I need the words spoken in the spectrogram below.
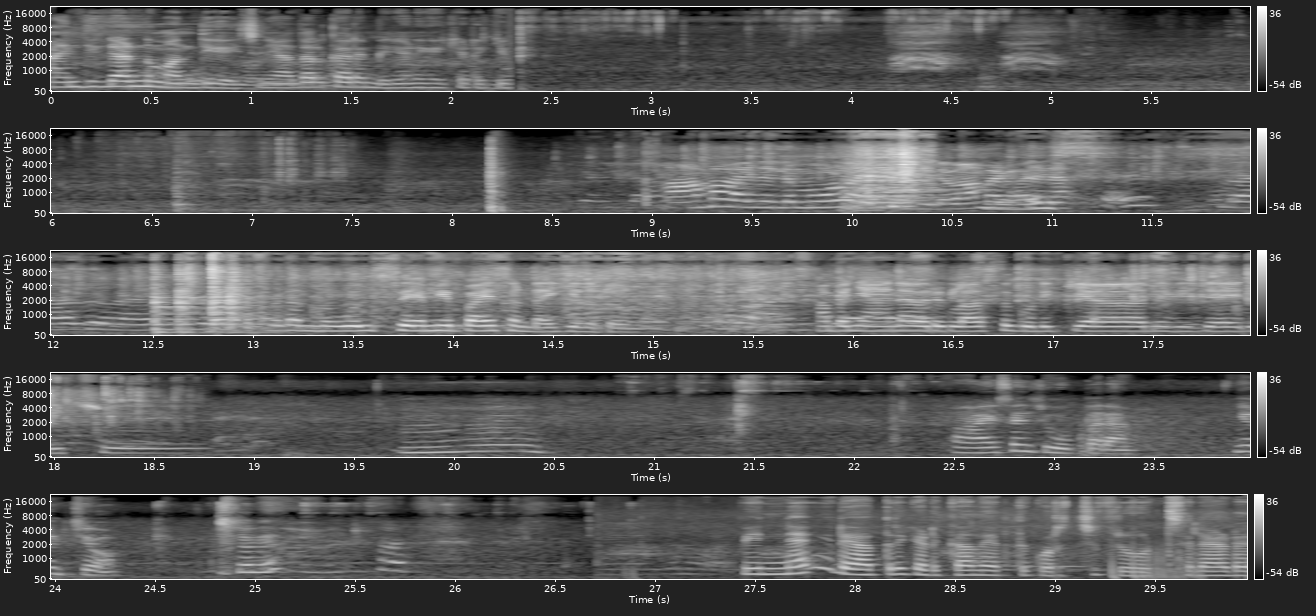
ആന്റിന്റെ അടുത്ത് മന്തി കഴിച്ചു. ഞാൻ തൽക്കാലം ബിരിയാണി കഴിക്കട്ടെ ഇവിടെ നൂൽ സേമിയ പായസം ഉണ്ടാക്കി കേട്ടോ അപ്പൊ ഞാൻ ഒരു ഗ്ലാസ് കുടിക്കാന്ന് വിചാരിച്ചു. പായസം സൂപ്പറാ. ഇനി കുടിച്ചോ? പിന്നെ രാത്രി കിടക്കാൻ നേരത്ത് കുറച്ച് ഫ്രൂട്ട് സലാഡ്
